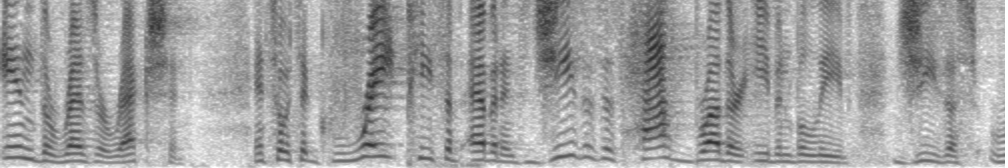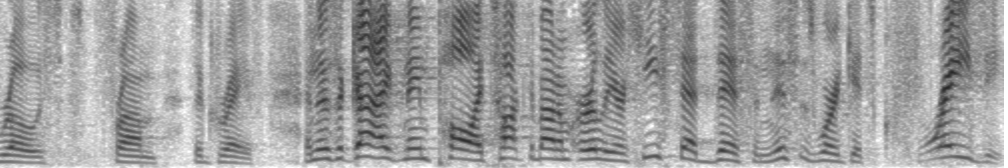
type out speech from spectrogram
in the resurrection. And so it's a great piece of evidence. Jesus' half brother even believed Jesus rose from the grave. And there's a guy named Paul, I talked about him earlier. He said this, and this is where it gets crazy.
